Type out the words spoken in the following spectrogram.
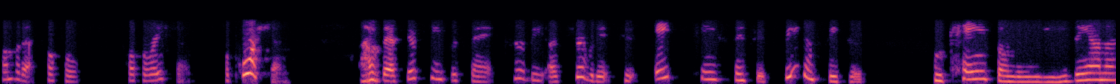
some of that proportion proportion of that 15% could be attributed to 18th century freedom seekers who came from Louisiana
